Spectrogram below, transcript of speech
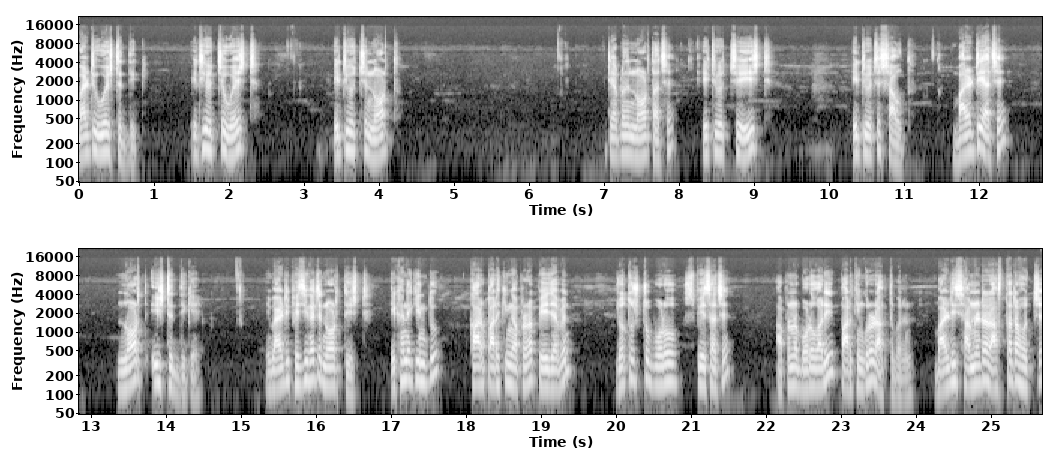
বাড়িটি ওয়েস্টের দিক। এটি হচ্ছে ওয়েস্ট এটি হচ্ছে নর্থ এটি আপনাদের নর্থ আছে। এটি হচ্ছে ইস্ট এটি হচ্ছে সাউথ। বাড়িটি আছে নর্থ ইস্টের দিকে। এই বাড়িটি ফেসিং আছে নর্থ ইস্ট। এখানে কিন্তু কার পার্কিং আপনারা পেয়ে যাবেন। যথেষ্ট বড় স্পেস আছে। আপনারা বড় গাড়ি পার্কিং করে রাখতে পারেন। বাড়িটির সামনেটা রাস্তাটা হচ্ছে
